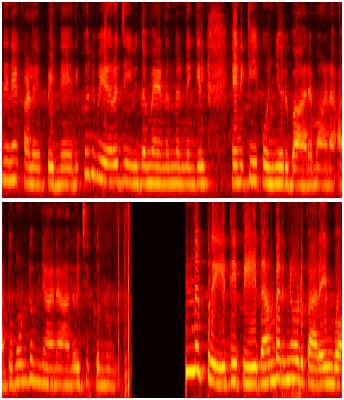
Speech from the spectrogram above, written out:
ഇതിനെ കളയും. പിന്നെ എനിക്കൊരു വേറെ ജീവിതം വേണമെന്നുണ്ടെങ്കിൽ എനിക്ക് ഈ കുഞ്ഞൊരു ഭാരമാണ്. അതുകൊണ്ടും ഞാൻ ആലോചിക്കുന്നു. എന്ന് പ്രീതി പീതാംബരനോട് പറയുമ്പോൾ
